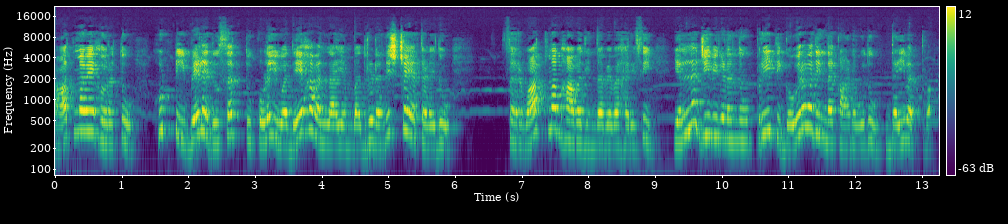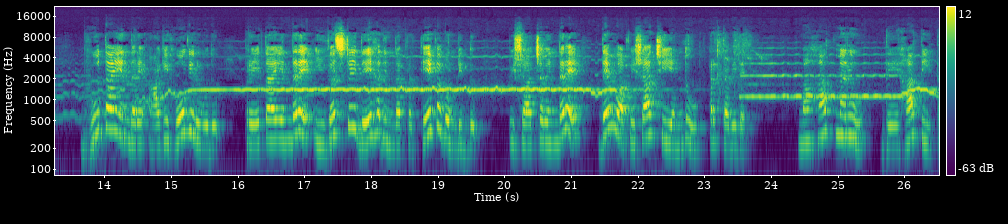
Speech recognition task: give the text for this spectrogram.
ಆತ್ಮವೇ ಹೊರತು ಹುಟ್ಟಿ ಬೆಳೆದು ಸತ್ತು ಕೊಳೆಯುವ ದೇಹವಲ್ಲ ಎಂಬ ದೃಢ ನಿಶ್ಚಯ ತಳೆದು ಸರ್ವಾತ್ಮ ಭಾವದಿಂದ ವ್ಯವಹರಿಸಿ ಎಲ್ಲ ಜೀವಿಗಳನ್ನು ಪ್ರೀತಿ ಗೌರವದಿಂದ ಕಾಣುವುದು ದೈವತ್ವ. ಭೂತ ಎಂದರೆ ಆಗಿ ಹೋಗಿರುವುದು, ಪ್ರೇತ ಎಂದರೆ ಈಗಷ್ಟೇ ದೇಹದಿಂದ ಪ್ರತ್ಯೇಕಗೊಂಡಿದ್ದು, ಪಿಶಾಚವೆಂದರೆ ದೆವ್ವ ಪಿಶಾಚಿ ಎಂದು ಅರ್ಥವಿದೆ. ಮಹಾತ್ಮರು ದೇಹಾತೀತ,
